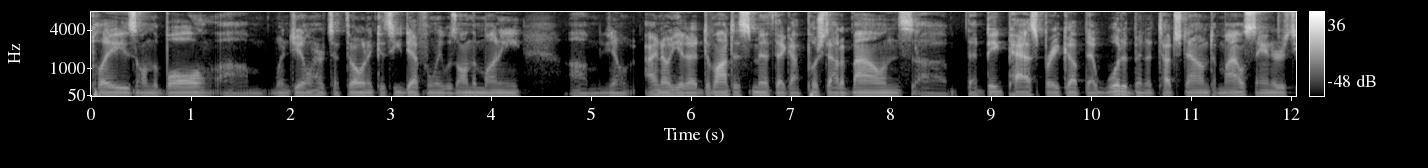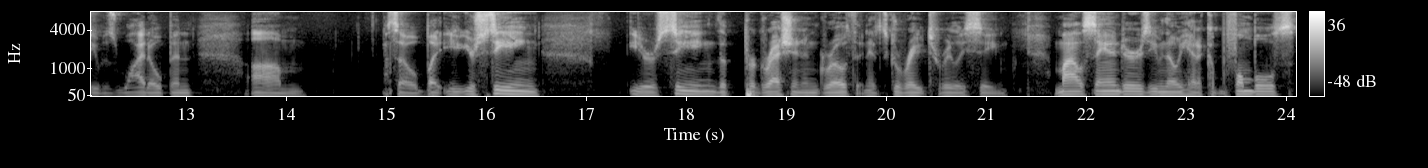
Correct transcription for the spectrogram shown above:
plays on the ball um, when Jalen Hurts had thrown it because he definitely was on the money. Um, you know, I know he had a Devonta Smith that got pushed out of bounds. Uh, that big pass breakup that would have been a touchdown to Miles Sanders. He was wide open. Um, so, but you're seeing you're seeing the progression and growth, and it's great to really see. Miles Sanders, even though he had a couple fumbles,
